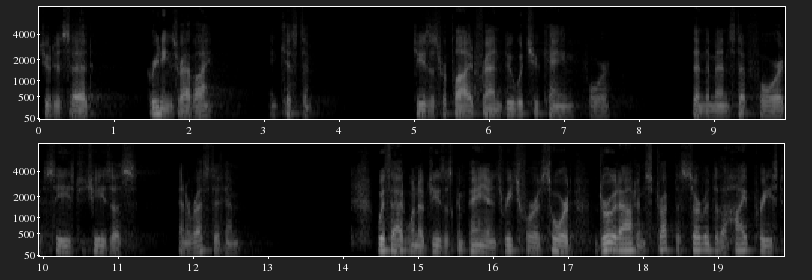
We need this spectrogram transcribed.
Judas said, Greetings, Rabbi, and kissed him. Jesus replied, Friend, do what you came for. Then the men stepped forward, seized Jesus, and arrested him. With that, one of Jesus' companions reached for his sword, drew it out, and struck the servant of the high priest,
